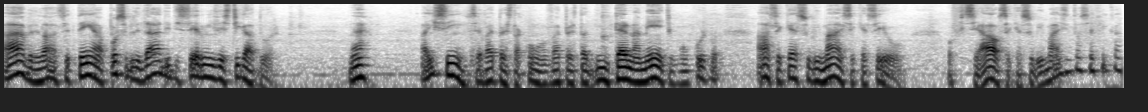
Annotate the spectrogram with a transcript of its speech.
abre lá, você tem a possibilidade de ser um investigador. Né? Aí sim, você vai prestar, com, vai prestar internamente um concurso. Ah, você quer subir mais, você quer ser o oficial, você quer subir mais, então você fica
